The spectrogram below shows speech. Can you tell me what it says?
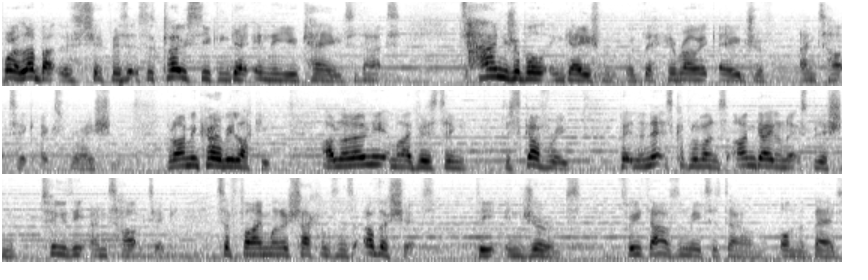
What I love about this ship is it's as close as you can get in the UK to that tangible engagement with the heroic age of Antarctic exploration. But I'm incredibly lucky. not only am I visiting Discovery, but in the next couple of months I'm going on an expedition to the Antarctic to find one of Shackleton's other ships, the Endurance, 3,000 metres down on the bed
